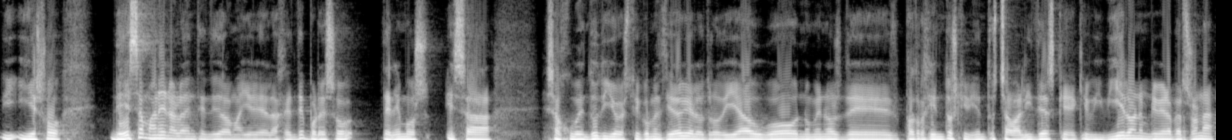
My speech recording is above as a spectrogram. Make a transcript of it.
y, eso, de esa manera lo ha entendido la mayoría de la gente, por eso tenemos esa, esa juventud y yo estoy convencido de que el otro día hubo no menos de 400, 500 chavalites que, que vivieron en primera persona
